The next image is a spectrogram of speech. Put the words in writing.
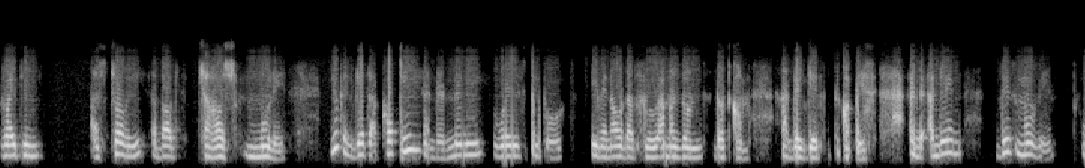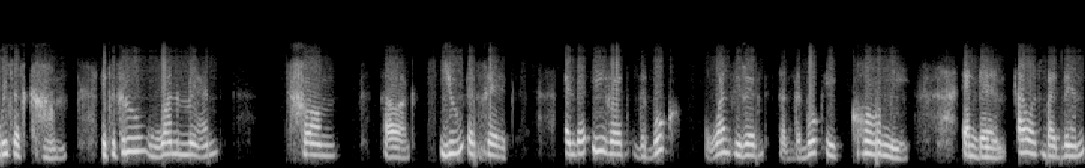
writing a story about Charles Mully. You can get a copy, and there are many ways people even order through Amazon.com, and they get the copies. And again, this movie, which has come, it's through one man from uh, USA, and he read the book. Once he read the book, he called me, and um, I was by then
